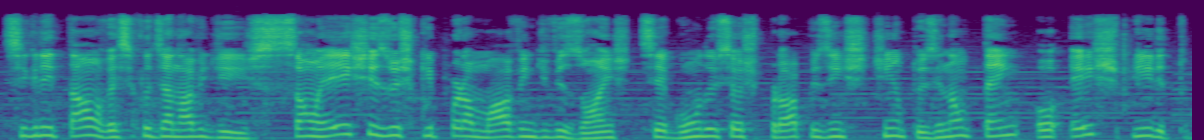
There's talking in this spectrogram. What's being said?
Seguindo então, o versículo 19 diz: São estes os que promovem divisões segundo os seus próprios instintos e não têm o espírito.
